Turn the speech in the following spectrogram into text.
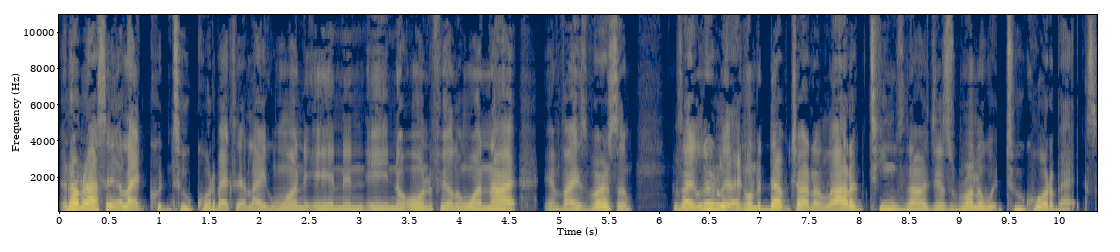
And I'm not saying like two quarterbacks set like one in and, and you know on the field and one not, and vice versa. It's like literally like on the depth chart, a lot of teams now just running with two quarterbacks.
